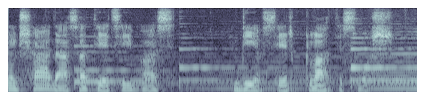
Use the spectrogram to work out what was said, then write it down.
un šādās attiecībās Dievs ir klātesošs.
